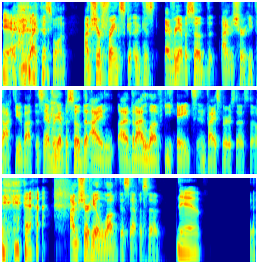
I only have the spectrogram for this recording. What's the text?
Yeah, Like you like this one. I'm sure Frank's because every episode that I'm sure he talked to you about this. Every episode that I uh, that I love, he hates, and vice versa. So yeah, I'm sure he'll love this episode. yeah.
